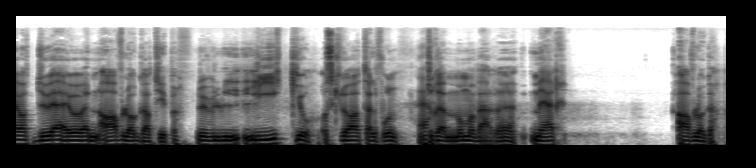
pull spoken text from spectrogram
er jo at du er jo en avlogga type. Du liker jo å skru av telefonen. Ja. Drømmer om å være mer avlogga.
